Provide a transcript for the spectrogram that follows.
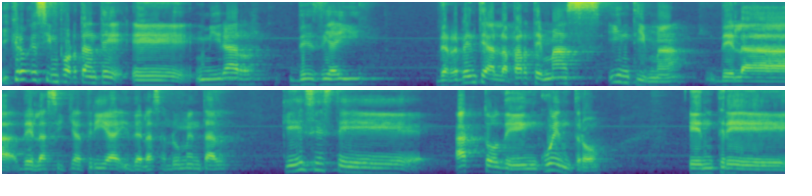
Y creo que es importante eh, mirar desde ahí de repente a la parte más íntima de la, de la psiquiatría y de la salud mental, que es este acto de encuentro entre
